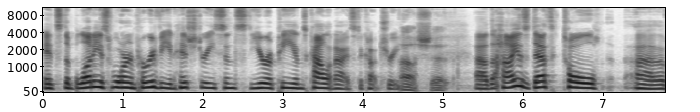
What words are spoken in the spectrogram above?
It's the bloodiest war in Peruvian history since the Europeans colonized the country. oh shit. Uh, the highest death toll uh,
